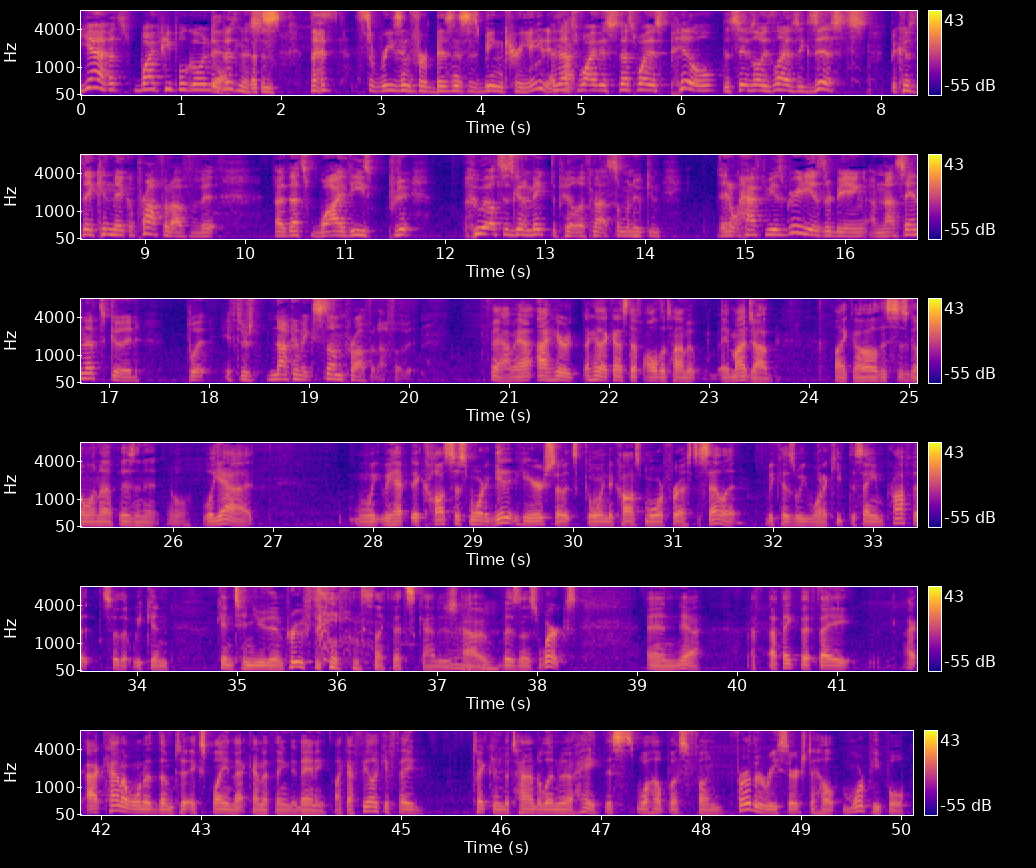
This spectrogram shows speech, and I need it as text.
yeah, that's why people go into Yeah, business, that's- and That's, that's the reason for businesses being created. and that's why this that's why this pill that saves all these lives exists because they can make a profit off of it. Uh, that's why these. produ- Who else is going to make the pill if not someone who can? They don't have to be as greedy as they're being. I'm not saying that's good, but if there's not going to make some profit off of it, Yeah, I mean, I, I hear I hear that kind of stuff all the time at, at my job. Like, oh, this is going up, isn't it? Well, well yeah. We, we have it costs us more to get it here, so it's going to cost more for us to sell it because we want to keep the same profit so that we can continue to improve things. like that's kind of just how mm-hmm. business works. And yeah, I, I think that if they, I, I kind of wanted them to explain that kind of thing to Danny. Like, I feel like if they'd taken the time to let him know, hey, this will help us fund further research to help more people.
